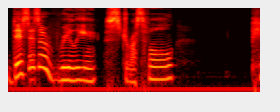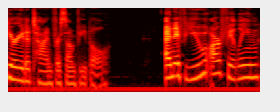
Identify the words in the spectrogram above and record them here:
this is a really stressful period of time for some people. And if you are feeling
